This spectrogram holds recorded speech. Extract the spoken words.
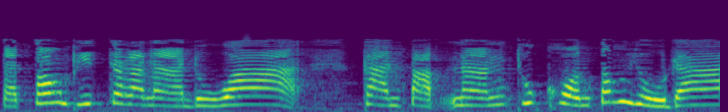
แต่ต้องพิจารณาดูว่า การปรับนั้นทุกคนต้องอยู่ได้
